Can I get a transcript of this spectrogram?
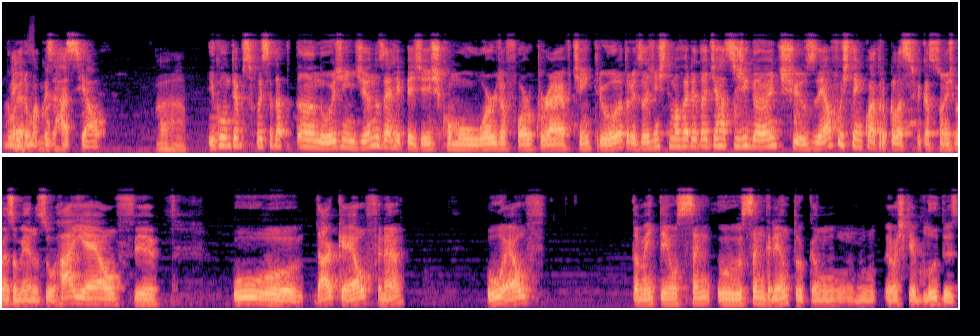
Não era uma coisa racial. Aham. E com o tempo isso foi se adaptando. Hoje em dia, nos RPGs como World of Warcraft, entre outros, a gente tem uma variedade de raças gigante. Os elfos têm quatro classificações, mais ou menos. O High Elf, o Dark Elf, né? O Elf. Também tem o, san o Sangrento, que eu, não, eu acho que é Blooded.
